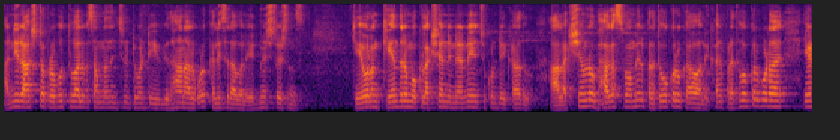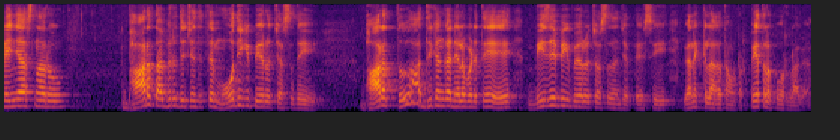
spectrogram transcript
అన్ని రాష్ట్ర ప్రభుత్వాలకు సంబంధించినటువంటి విధానాలు కూడా కలిసి రావాలి. అడ్మినిస్ట్రేషన్స్ కేవలం కేంద్రం ఒక లక్ష్యాన్ని నిర్ణయించుకుంటే కాదు. ఆ లక్ష్యంలో భాగస్వామ్యులు ప్రతి ఒక్కరూ కావాలి. కానీ ప్రతి ఒక్కరు కూడా ఇక్కడ ఏం చేస్తున్నారు? భారత్ అభివృద్ధి చెందితే మోదీకి పేరు వచ్చేస్తుంది. భారత్ ఆర్థికంగా నిలబడితే బీజేపీకి పేరు వచ్చేస్తుంది అని చెప్పేసి వెనక్కి లాగుతూ ఉంటారు. పీతల పోరులాగా.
